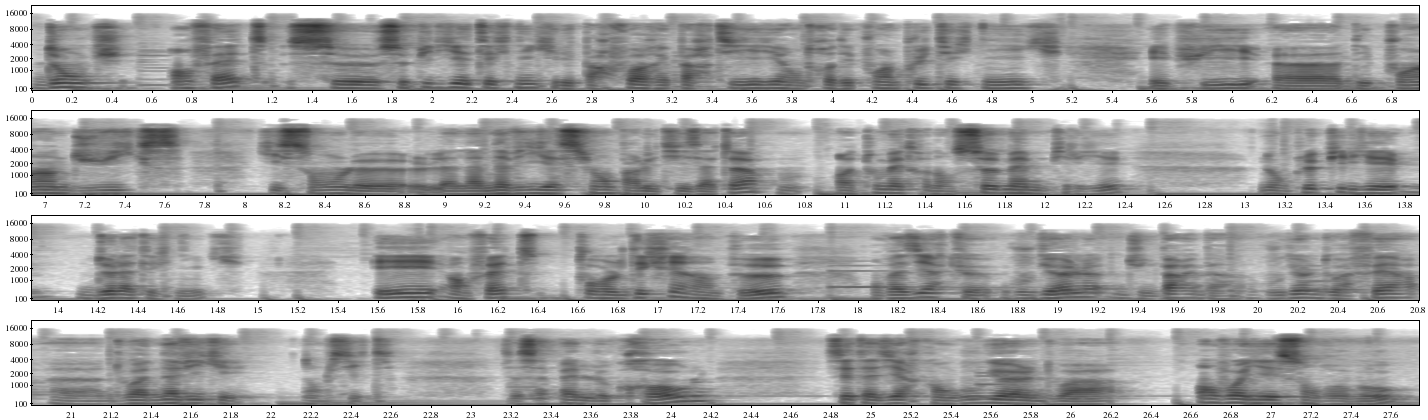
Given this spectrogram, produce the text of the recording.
Donc, en fait, ce, pilier technique, il est parfois réparti entre des points plus techniques et puis euh, des points du X qui sont la, navigation par l'utilisateur. On va tout mettre dans ce même pilier. Donc, le pilier de la technique. Et en fait, pour le décrire un peu, on va dire que Google, d'une part, eh ben, Google doit faire, euh, doit naviguer dans le site. Ça s'appelle le crawl, c'est-à-dire quand Google doit envoyer son robot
